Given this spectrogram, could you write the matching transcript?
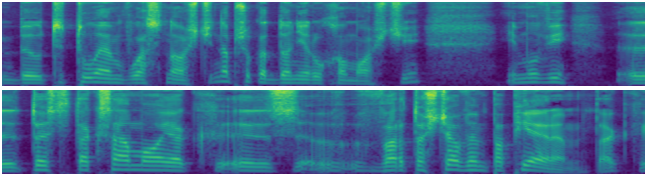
był tytułem własności, na przykład do nieruchomości. I mówi, e, to jest tak samo jak z wartościowym papierem. Tak? E,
